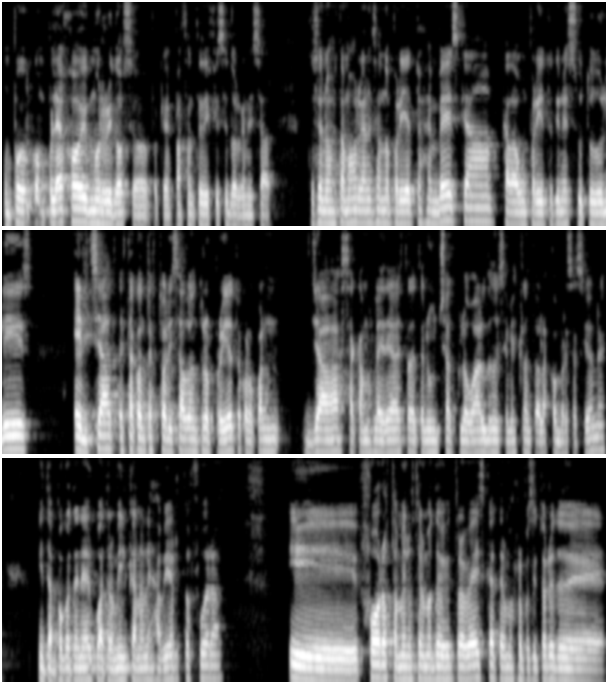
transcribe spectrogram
un poco complejo y muy ruidoso porque es bastante difícil de organizar. Entonces nos estamos organizando proyectos en Basecamp, cada un proyecto tiene su to-do list, el chat está contextualizado dentro del proyecto, con lo cual ya sacamos la idea esta de tener un chat global donde se mezclan todas las conversaciones y tampoco tener 4.000 canales abiertos fuera. Y foros también los tenemos dentro de Basecamp, tenemos repositorios de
